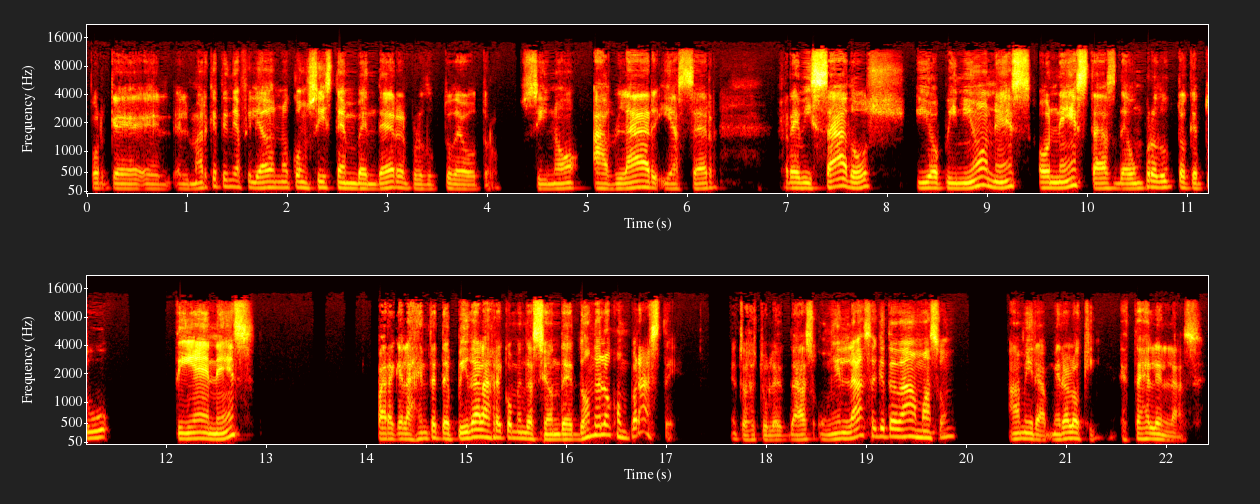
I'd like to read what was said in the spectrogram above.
porque el, marketing de afiliados no consiste en vender el producto de otro, sino hablar y hacer revisados y opiniones honestas de un producto que tú tienes para que la gente te pida la recomendación de dónde lo compraste. Entonces tú le das un enlace que te da Amazon. Ah, mira, míralo aquí. Este es el enlace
